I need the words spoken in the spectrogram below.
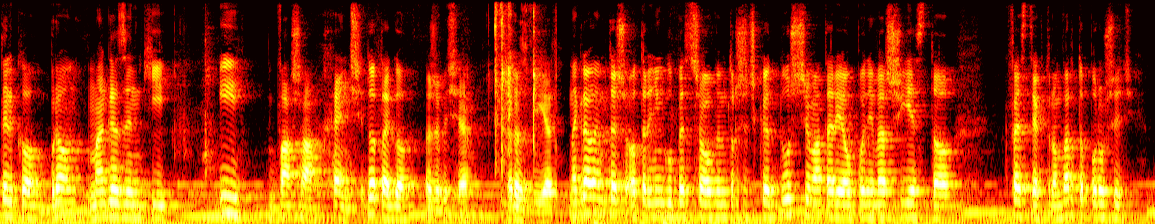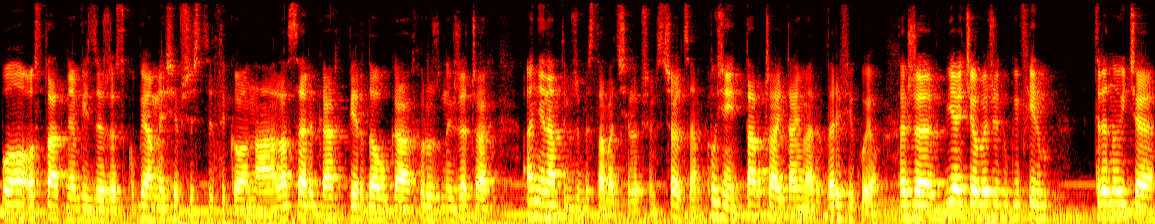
tylko broń, magazynki i Wasza chęć do tego, żeby się rozwijać. Nagrałem też o treningu bezstrzałowym troszeczkę dłuższy materiał, ponieważ jest to kwestia, którą warto poruszyć, bo ostatnio widzę, że skupiamy się wszyscy tylko na laserkach, pierdołkach, różnych rzeczach, a nie na tym, żeby stawać się lepszym strzelcem. Później tarcza i timer weryfikują. Także wbijajcie obejrzeć długi film, trenujcie,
